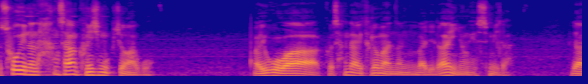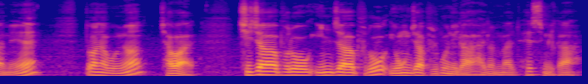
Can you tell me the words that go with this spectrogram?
소인은 항상 근심 걱정하고 아, 이거와 그 상당히 들어맞는 말이라 인용했습니다. 그 다음에 또 하나 보면 자왈 지자부록 인자부로 용자불군이라 이런 말도 했습니다.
